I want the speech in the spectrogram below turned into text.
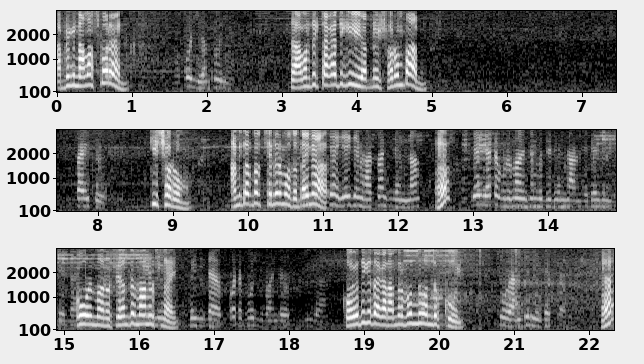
আপনি কি নামাজ পড়েন? তা আমার দিক তাকাতে কি? আপনি শরম পান? তাই তো। কি শরম? আমি তো আপনার ছেলের মতো তাই না? হ্যাঁ? কই মানুষ? এখন তো মানুষ নাই। কই ওদিকে তাকান আপনার বন্ধু বান্ধব কই? হ্যাঁ?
